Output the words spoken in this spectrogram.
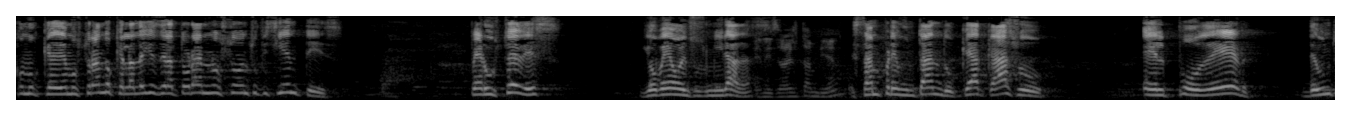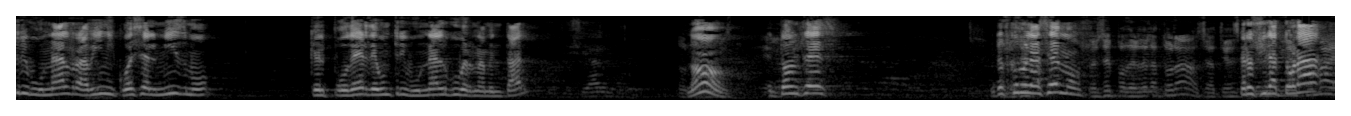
como que demostrando que las leyes de la Torah no son suficientes. Pero ustedes, yo veo en sus miradas, En Israel también. están preguntando que acaso el poder de un tribunal rabínico es el mismo que el poder de un tribunal gubernamental. No, entonces, entonces ¿cómo le hacemos? Pero es el poder de la Torah. O sea, tienes Pero que si la Torah-.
